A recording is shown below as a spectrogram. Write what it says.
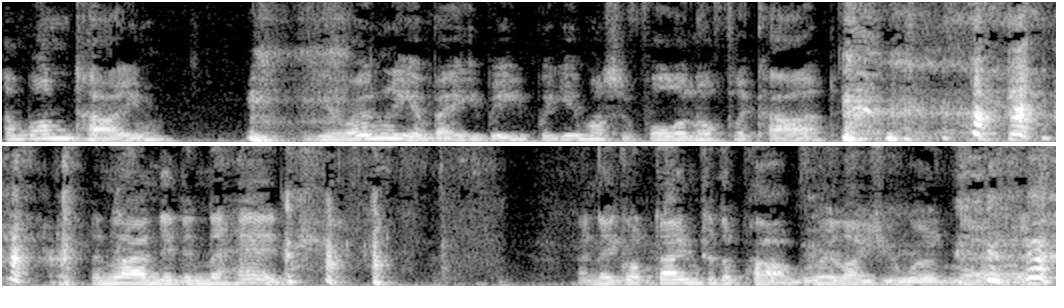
And one time, you were only a baby, but you must have fallen off the cart and landed in the hedge." And they got down to the pub, realised you weren't there,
